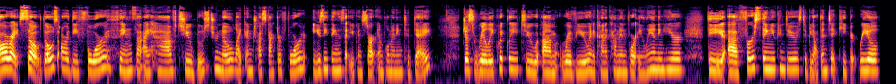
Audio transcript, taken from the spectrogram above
All right, so those are the four things that I have to boost your know, like, and trust factor. Four easy things that you can start implementing today. Just really quickly to um, review and to kind of come in for a landing here. The uh, first thing you can do is to be authentic, keep it real,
